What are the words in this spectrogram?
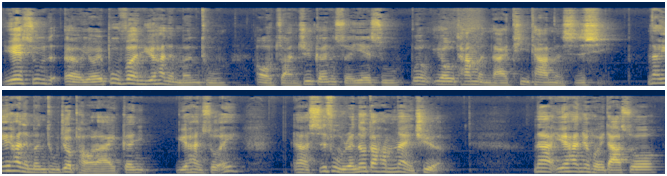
耶稣的呃有一部分约翰的门徒哦转去跟随耶稣，不用由他们来替他们施洗。那约翰的门徒就跑来跟约翰说：“哎，啊，师傅，人都到他们那里去了。”那约翰就回答说：“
